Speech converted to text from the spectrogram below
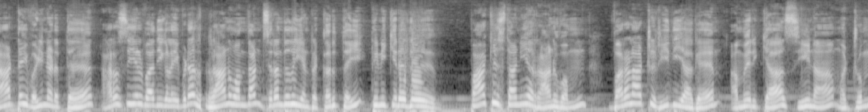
நாட்டை வழிநடத்த அரசியல்வாதிகளை விட இராணுவம்தான் சிறந்தது என்ற கருத்தை திணிக்கிறது. பாகிஸ்தானிய இராணுவம் வரலாற்று ரீதியாக அமெரிக்கா சீனா மற்றும்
